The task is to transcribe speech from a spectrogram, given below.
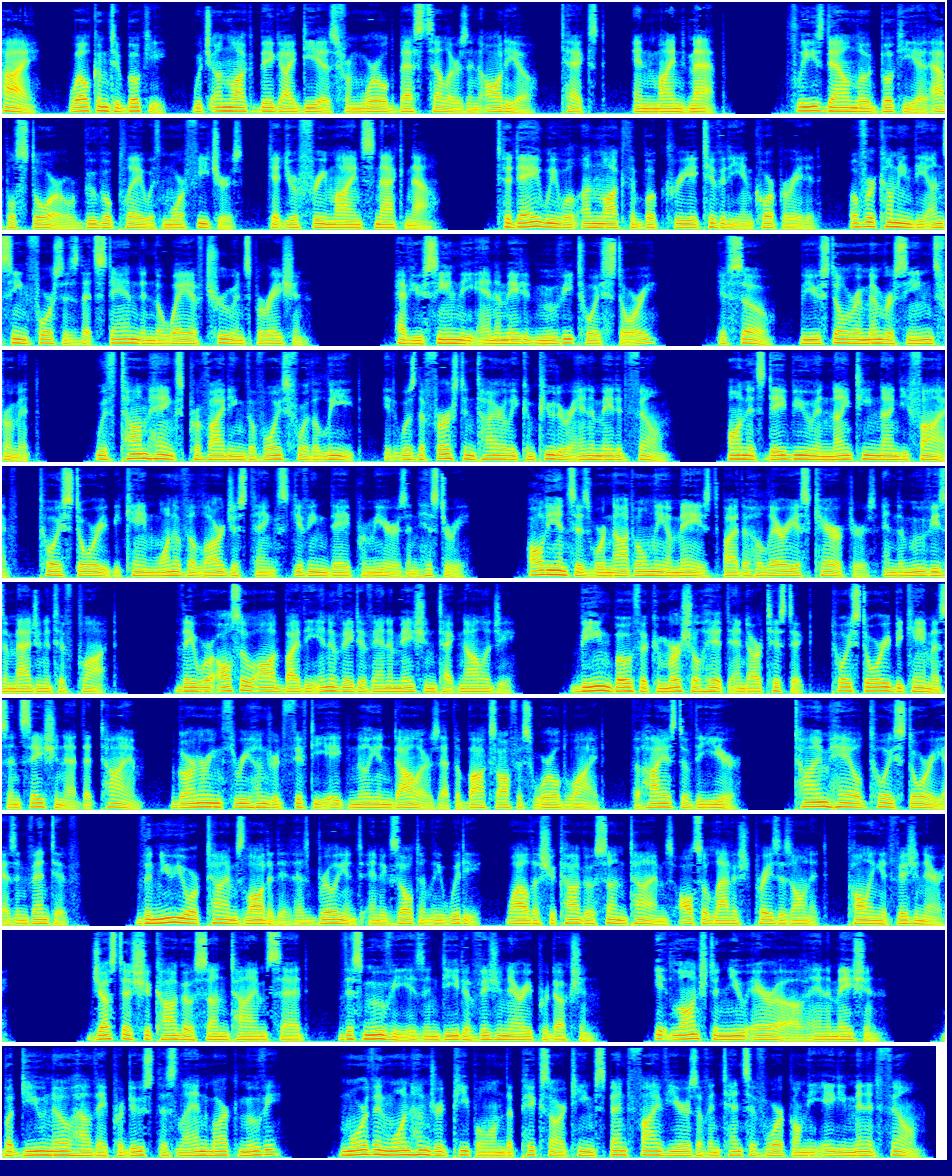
Hi, welcome to Bookey, which unlock big ideas from world bestsellers in audio, text, and mind map. Please download Bookey at Apple Store or Google Play with more features. Get your free mind snack now. Today we will unlock the book Creativity Incorporated, Overcoming the Unseen Forces That Stand in the Way of True Inspiration. Have you seen the animated movie Toy Story? If so, do you still remember scenes from it? With Tom Hanks providing the voice for the lead, it was the first entirely computer animated film. On its debut in 1995, Toy Story became one of the largest Thanksgiving Day premieres in history. Audiences were not only amazed by the hilarious characters and the movie's imaginative plot, they were also awed by the innovative animation technology. Being both a commercial hit and artistic, Toy Story became a sensation at that time, garnering $358 million at the box office worldwide, the highest of the year. Time hailed Toy Story as inventive. The New York Times lauded it as brilliant and exultantly witty, while the Chicago Sun-Times also lavished praises on it, calling it visionary. Just as Chicago Sun-Times said, this movie is indeed a visionary production. It launched a new era of animation. But do you know how they produced this landmark movie? More than 100 people on the Pixar team spent five years of intensive work on the 80 minute film.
